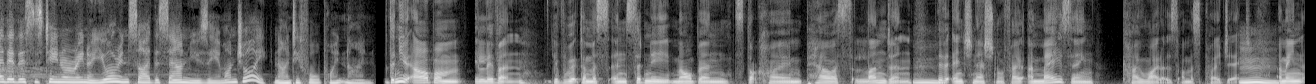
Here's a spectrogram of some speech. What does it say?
Hi there, this is Tina Arena. You're inside the Sound Museum on Joy 94.9. The new album, 11, you've worked on this in Sydney, Melbourne, Stockholm, Paris, London. Mm. Of international favour. Amazing co writers on this project. Mm. I mean,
